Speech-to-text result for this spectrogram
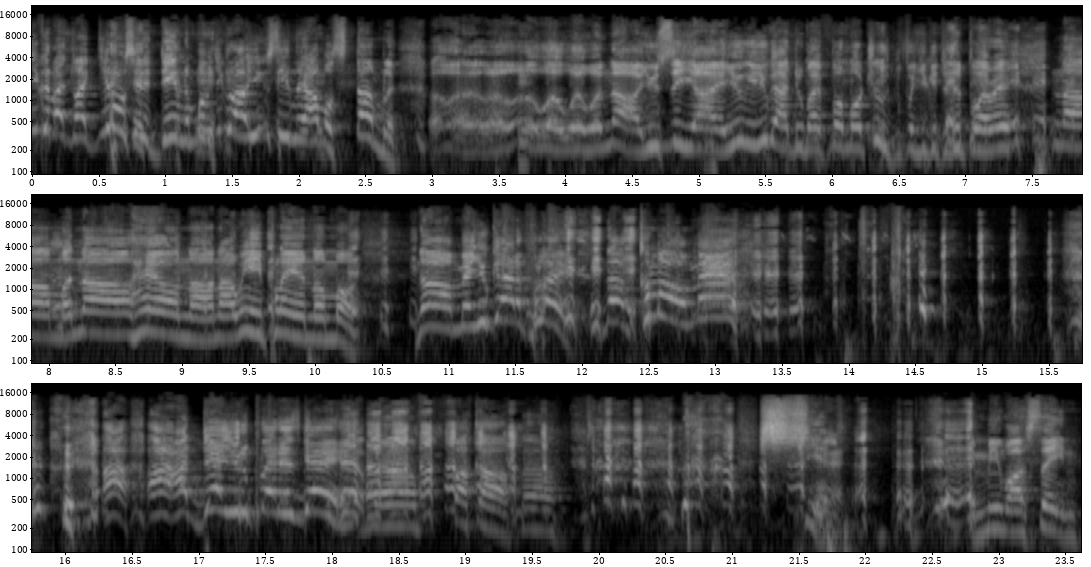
you can like you don't see the demon in the movie. You can you can see them there almost stumbling. Uh, well, well, well, well, no, you see, uh, you you gotta do my four more truths before you get to this point, right? No, man, no, hell no, no, we ain't playing no more. No, man, you gotta play. No, come on, man. I, I, I dare you to play this game. No, fuck off. No. Shit. And meanwhile, Satan,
